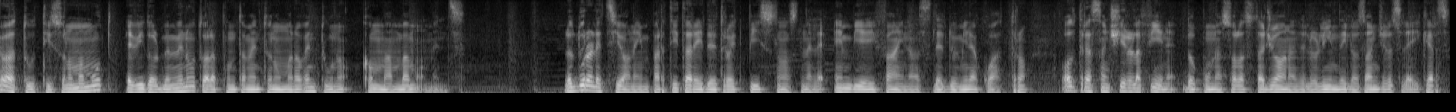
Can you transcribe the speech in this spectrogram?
Ciao a tutti, sono Mammut e vi do il benvenuto all'appuntamento numero 21 con Mamba Moments. La dura lezione impartita dai Detroit Pistons nelle NBA Finals del 2004, oltre a sancire la fine, dopo una sola stagione dell'Olin dei Los Angeles Lakers,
